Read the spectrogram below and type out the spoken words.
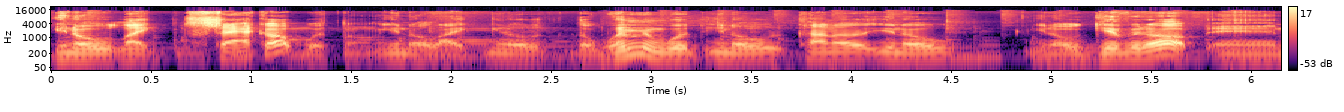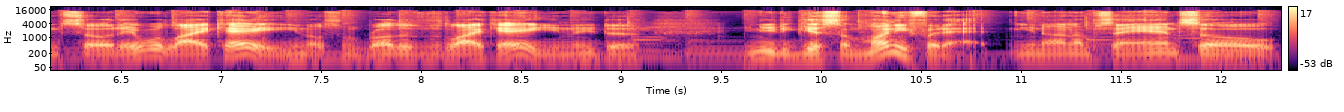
you know, like shack up with them. You know, like you know, the women would, you know, kind of, you know, you know, give it up, and so they were like, hey, you know, some brothers was like, hey, you need to, you need to get some money for that. You know what I'm saying? So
